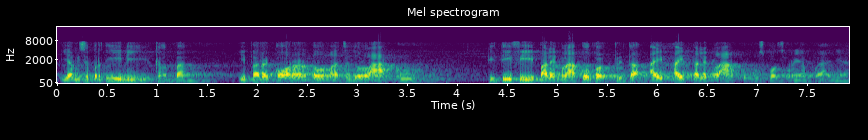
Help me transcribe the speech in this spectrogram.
yang seperti ini gampang. Ibarat koran atau majalah itu laku. Di TV paling laku kalau berita aib-aib paling laku, sponsornya banyak.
